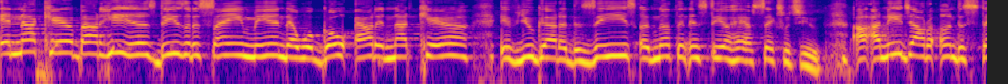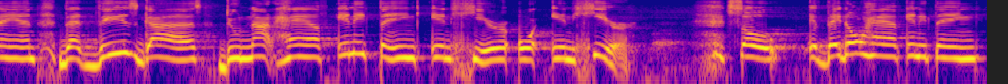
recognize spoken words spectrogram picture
and not care about his. These are the same men that will go out and not care if you got a disease or nothing and still have sex with you. I, I, need y'all to understand that these guys do not have anything in here or in here. So if they don't have anything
